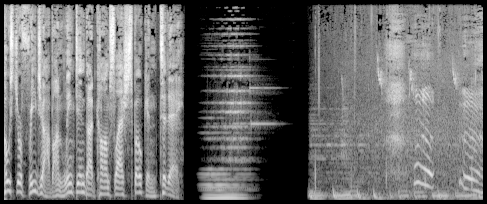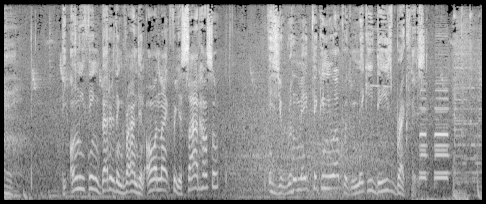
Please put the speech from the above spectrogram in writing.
Post your free job on linkedin.com slash spoken today. The only thing better than grinding all night for your side hustle is your roommate picking you up with Mickey D's breakfast.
